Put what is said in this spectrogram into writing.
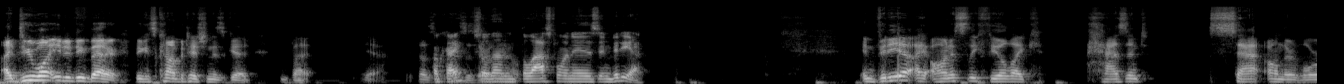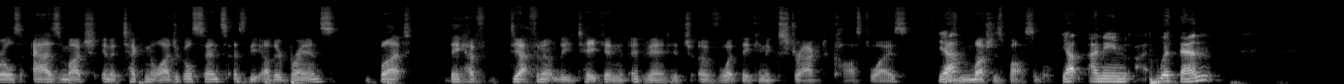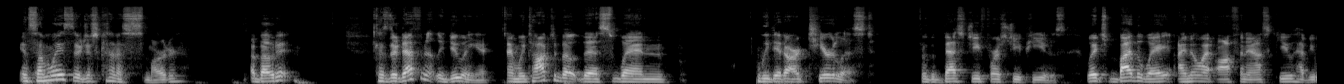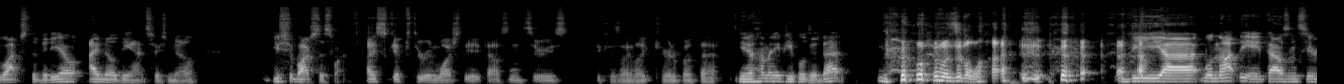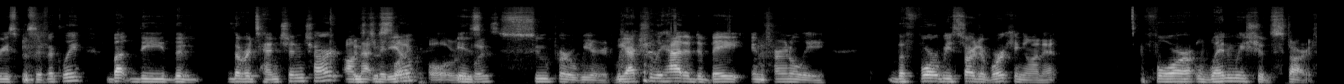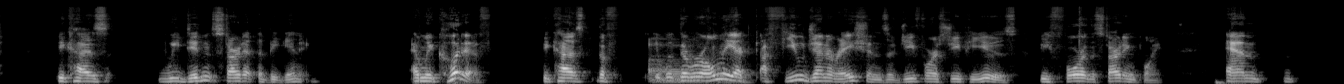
I do want you to do better because competition is good, but yeah, it doesn't Okay. So then help. the last one is NVIDIA. Nvidia, I honestly feel like hasn't sat on their laurels as much in a technological sense as the other brands, but they have definitely taken advantage of what they can extract cost wise Yeah. as much as possible. Yep. I mean, with them, in some ways, they're just kind of smarter about it because they're definitely doing it. And we talked about this when we did our tier list for the best GeForce GPUs, which, by the way, I know I often ask you, have you watched the video? I know the answer is no. You should watch this one. I skipped through and watched the 8000 series because I like cared about that. You know how many people did that? Was it a lot? the uh well not the 8000 series specifically but the the the retention chart on It's that video like, all over the is super weird we actually had a debate internally before we started working on it for when we should start because we didn't start at the beginning and we could have because the wa- there were only a, a few generations of GeForce GPUs before the starting point, and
